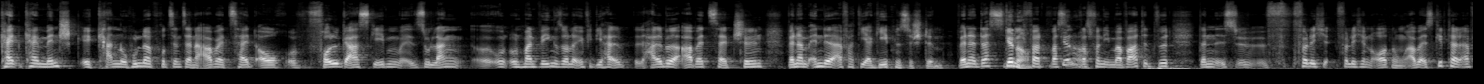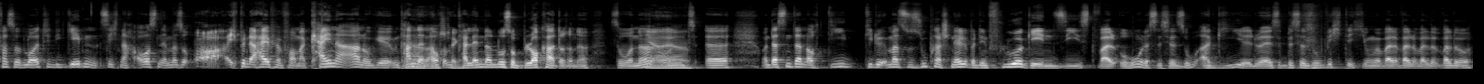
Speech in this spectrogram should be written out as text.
Kein, kein Mensch äh, kann nur 100% seiner Arbeitszeit auch äh, Vollgas geben, äh, solange, und, und meinetwegen soll er irgendwie die halbe, halbe Arbeitszeit chillen, wenn am Ende einfach die Ergebnisse stimmen. Wenn er das Genau, liefert, was, genau. was von ihm erwartet wird, dann ist völlig, völlig in Ordnung. Aber es gibt halt einfach so Leute, die geben sich nach außen immer so, oh, ich bin der High-Performer, keine Ahnung, und haben Ja, dann auch im. Kalender nur so Blocker drin. So, ne? Ja, ja. und, Äh, und das sind dann auch die, die du immer so super schnell über den Flur gehen siehst, weil, oh, das ist ja so agil, du bist ja so wichtig, Junge, weil, weil, weil, weil, du,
